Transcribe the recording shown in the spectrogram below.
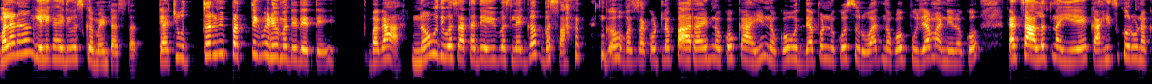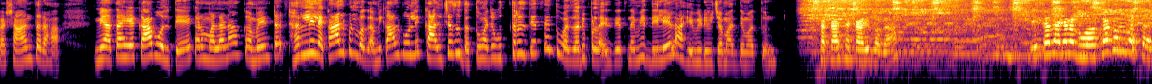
मला ना गेले काही दिवस कमेंट असतात. त्याची उत्तर मी प्रत्येक व्हिडिओमध्ये देते. बघा नऊ दिवस आता देवी बसले गप बसा. गप बसा. कुठलं पारायण नको काही नको उद्यापन नको सुरुवात नको पूजा मांडणी नको. काय चालत नाही आहे काहीच करू नका शांत राहा. मी आता हे का बोलते? कारण मला ना कमेंट ठरलेलं आहे काल पण बघा मी काल बोलले कालच्या सुद्धा. तू माझे उत्तरच देत नाही तू माझा रिप्लाय देत नाही. मी दिलेला आहे व्हिडिओच्या माध्यमातून. सकाळ सकाळी बघा. एका जागेला घोळका करून बसतात.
